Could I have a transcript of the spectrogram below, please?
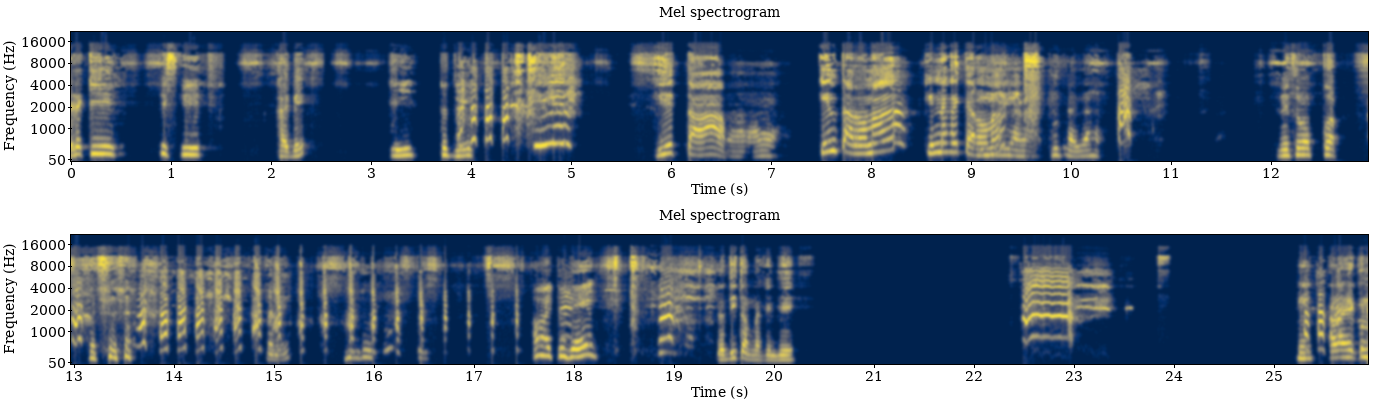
এটা কি? স্পিচ খাইবে কি তো দি কি তাপ কিনতারো না কিনা খাইতারো না ওই তুই দে তো দিতাম না কিন্তু আরে এখন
